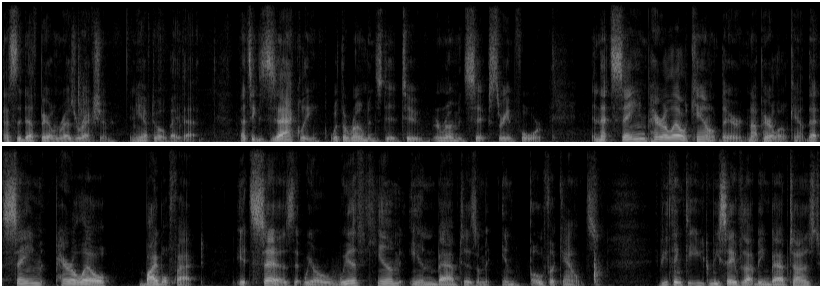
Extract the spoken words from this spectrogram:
That's the death, burial, and resurrection. And you have to obey that. That's exactly what the Romans did too in Romans 6 3 and 4. And that same parallel account there, not parallel account, that same parallel Bible fact it says that we are with him in baptism in both accounts. If you think that you can be saved without being baptized,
